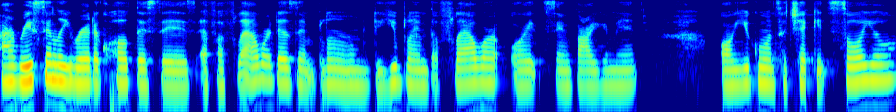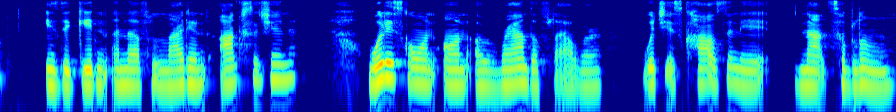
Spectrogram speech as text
I recently read a quote that says, If a flower doesn't bloom, do you blame the flower or its environment? Are you going to check its soil? Is it getting enough light and oxygen? What is going on around the flower, which is causing it not to bloom?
